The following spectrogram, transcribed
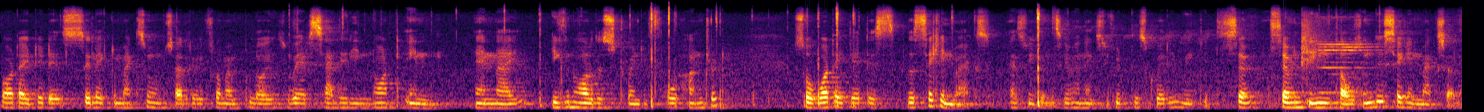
what I did is select maximum salary from employees where salary not in and I ignore this 2400 so what I get is the second max. As we can see when I execute this query we get 17,000 the second max salary.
